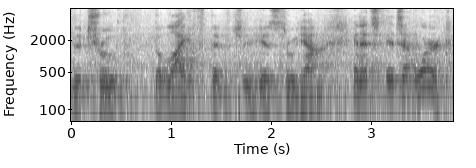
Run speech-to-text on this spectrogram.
the truth, the life that is through Him. And it's it's at work,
